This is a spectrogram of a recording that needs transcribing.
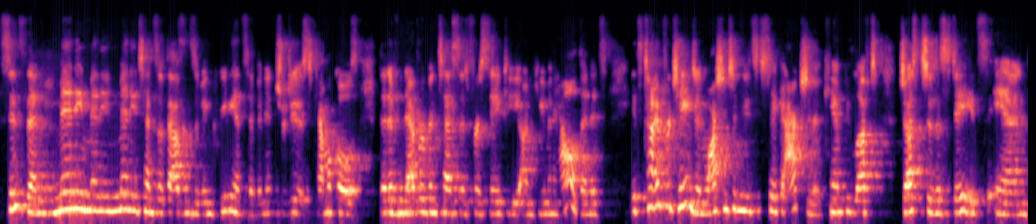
since then many many many tens of thousands of ingredients have been introduced chemicals that have never been tested for safety on human health. And it's it's time for change. And washington needs to take action. It can't be left just to the states. And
